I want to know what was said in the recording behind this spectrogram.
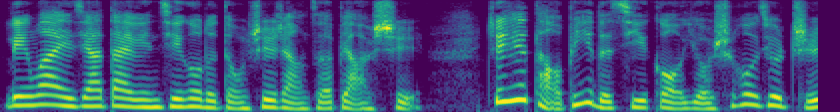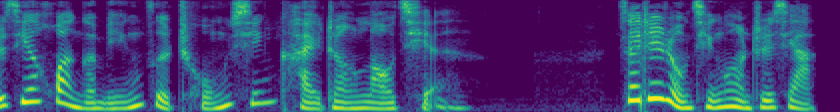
另外一家代孕机构的董事长则表示，这些倒闭的机构有时候就直接换个名字重新开张捞钱。在这种情况之下，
